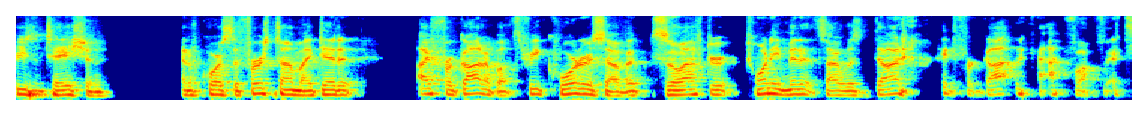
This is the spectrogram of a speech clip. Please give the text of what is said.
presentation. And of course, the first time I did it, I forgot about three quarters of it. So after 20 minutes, I was done. I'd forgotten half of it.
